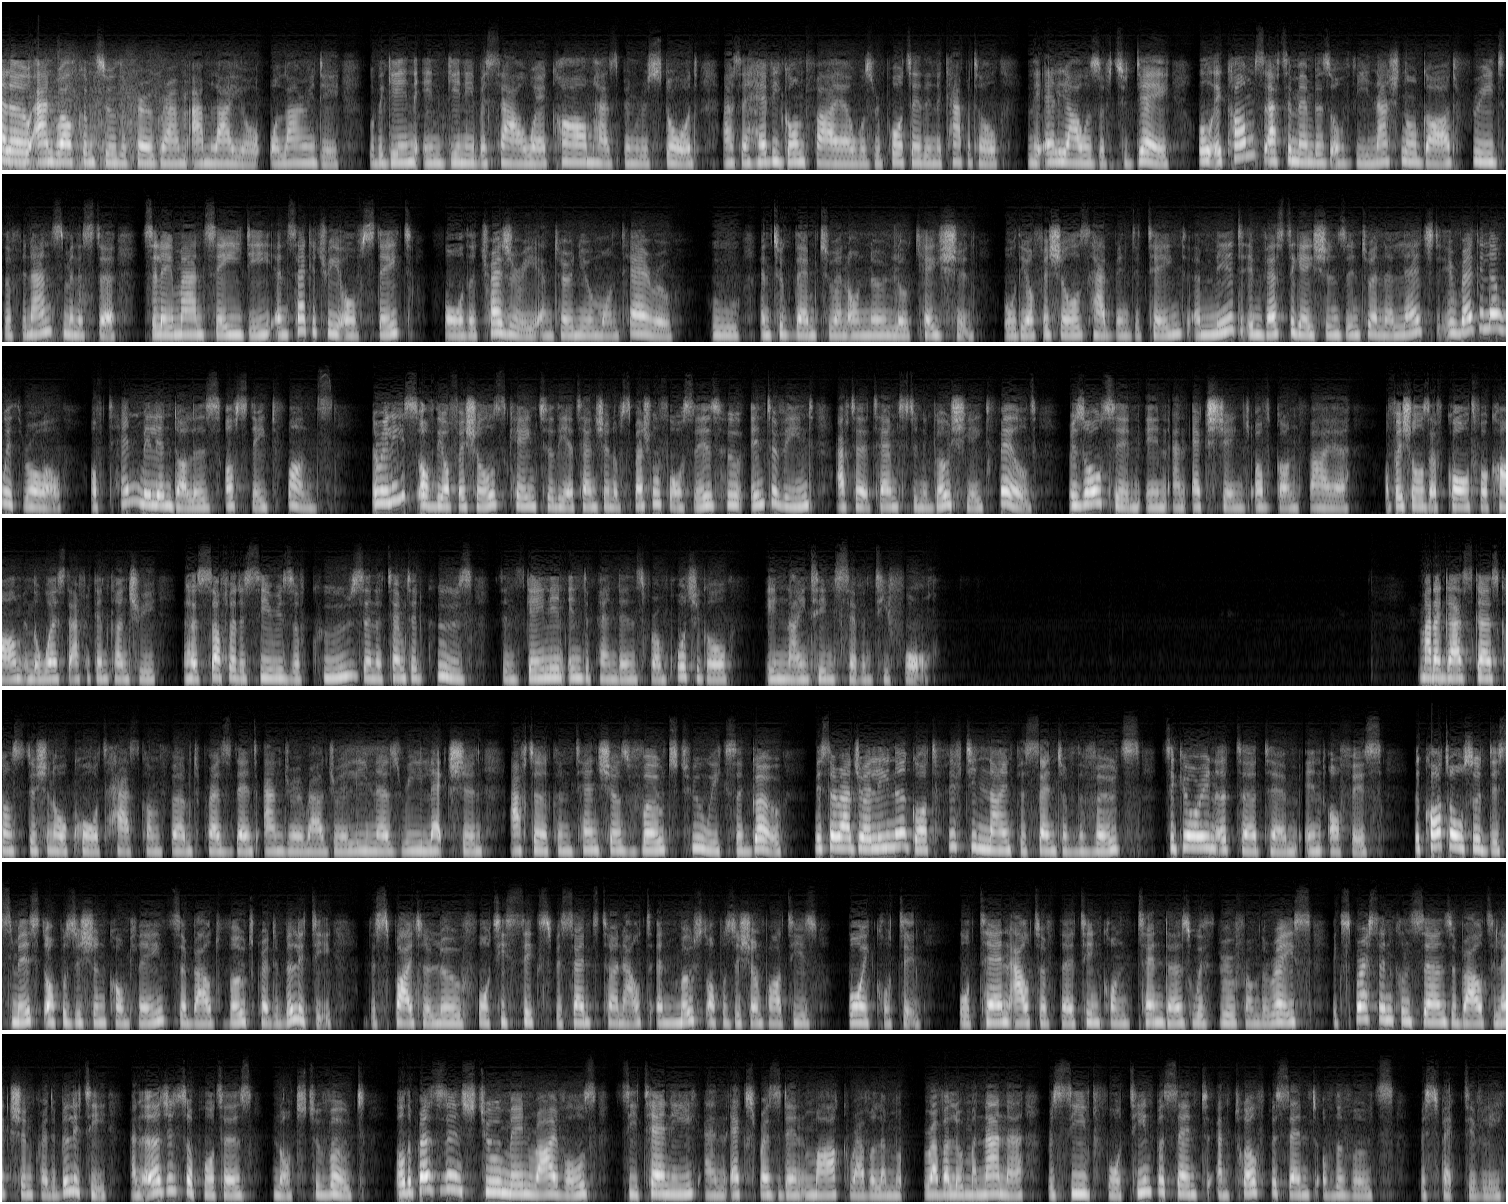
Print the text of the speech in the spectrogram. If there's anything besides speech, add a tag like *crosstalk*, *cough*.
Hello and welcome to the program. I'm Layo Olarinde. We'll begin in Guinea-Bissau where calm has been restored as a heavy gunfire was reported in the capital in the early hours of today. Well, it comes after members of the National Guard freed the finance minister Suleiman Saidi and Secretary of State for the Treasury Antonio Monteiro who and took them to an unknown location. The officials had been detained amid investigations into an alleged irregular withdrawal of $10 million of state funds. The release of the officials came to the attention of special forces who intervened after attempts to negotiate failed, resulting in an exchange of gunfire. Officials have called for calm in the West African country that has suffered a series of coups and attempted coups since gaining independence from Portugal in 1974. Madagascar's constitutional court has confirmed President Andre Rajoelina's re-election after a contentious vote two weeks ago. Mr. Rajoelina got 59% of the votes, securing a third term in office. The court also dismissed opposition complaints about vote credibility, despite a low 46% turnout and most opposition parties boycotting or 10 out of 13 contenders withdrew from the race, expressing concerns about election credibility and urging supporters not to vote. While the president's two main rivals, Siteny and ex-president Marc Ravalomanana, received 14% and 12% of the votes, respectively.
